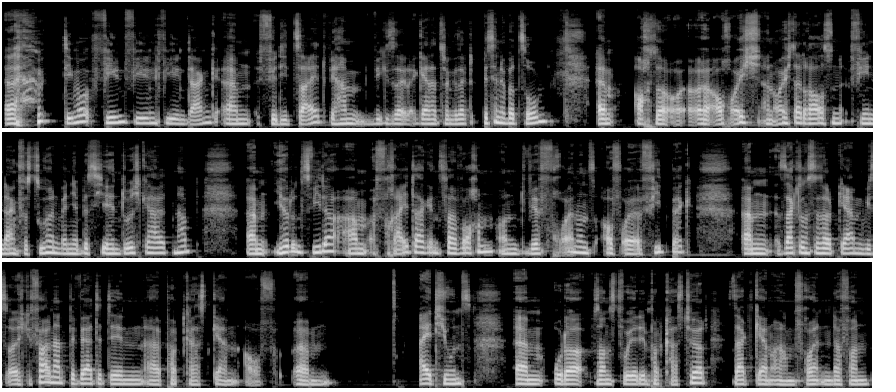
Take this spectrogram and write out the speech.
Äh, Timo, vielen, vielen, vielen Dank ähm, für die Zeit. Wir haben, wie gesagt, Gerd hat schon gesagt, ein bisschen überzogen. Ähm, auch, da, äh, auch euch, an euch da draußen, vielen Dank fürs Zuhören, wenn ihr bis hierhin durchgehalten habt. Ähm, ihr hört uns wieder am Freitag in zwei Wochen und wir freuen uns auf euer Feedback. Ähm, sagt uns deshalb gern, wie es euch gefallen hat. Bewertet den äh, Podcast gern auf ähm, iTunes ähm, oder sonst, wo ihr den Podcast hört. Sagt gern euren Freunden davon,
